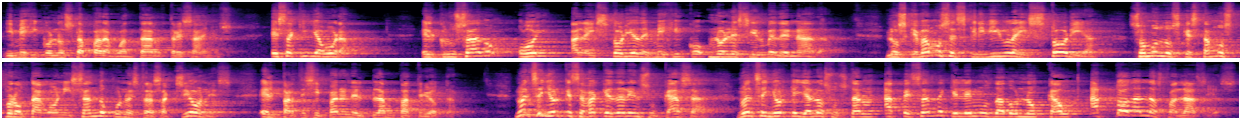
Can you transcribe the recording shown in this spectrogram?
y México no está para aguantar tres años. Es aquí y ahora. El cruzado hoy a la historia de México no le sirve de nada. Los que vamos a escribir la historia somos los que estamos protagonizando con nuestras acciones el participar en el plan patriota. No el señor que se va a quedar en su casa, no el señor que ya lo asustaron, a pesar de que le hemos dado knockout a todas las falacias.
